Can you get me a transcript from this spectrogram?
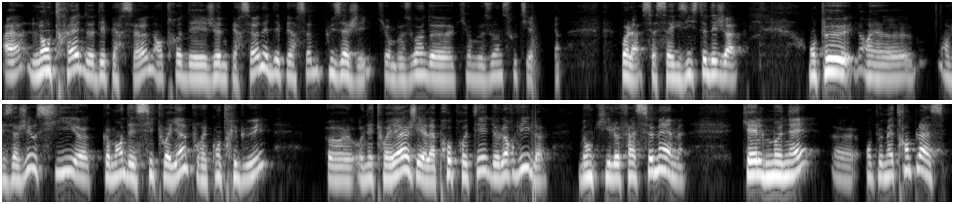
à l'entraide des personnes, entre des jeunes personnes et des personnes plus âgées qui ont besoin de, qui ont besoin de soutien. Voilà, ça, ça existe déjà. On peut envisager aussi comment des citoyens pourraient contribuer au nettoyage et à la propreté de leur ville, donc qu'ils le fassent eux-mêmes. Quelle monnaie euh, on peut mettre en place?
